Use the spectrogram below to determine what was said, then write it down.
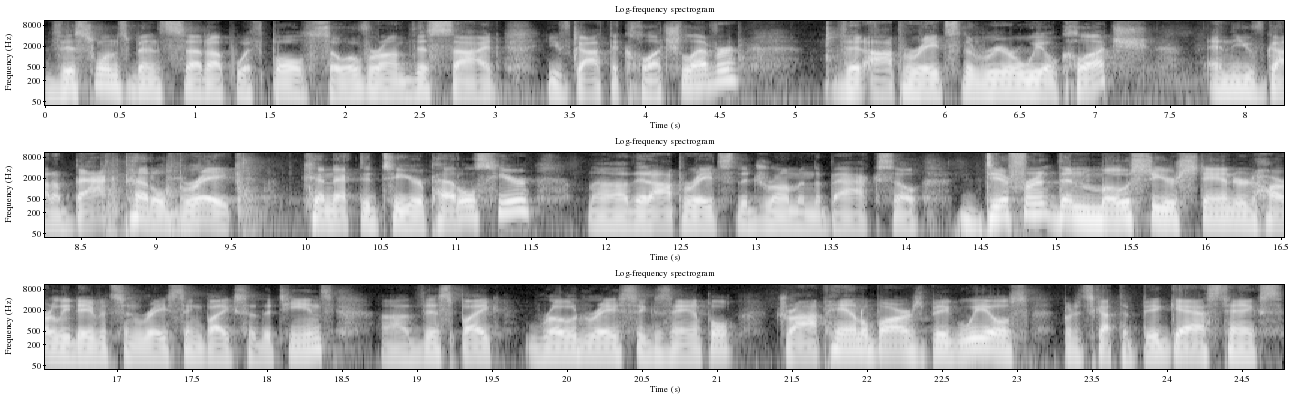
This one's been set up with both. So over on this side, you've got the clutch lever that operates the rear wheel clutch, and you've got a back pedal brake connected to your pedals here uh, that operates the drum in the back. So different than most of your standard Harley Davidson racing bikes of the teens. Uh, this bike, road race example, drop handlebars, big wheels, but it's got the big gas tanks,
